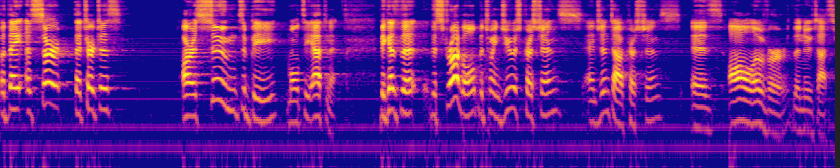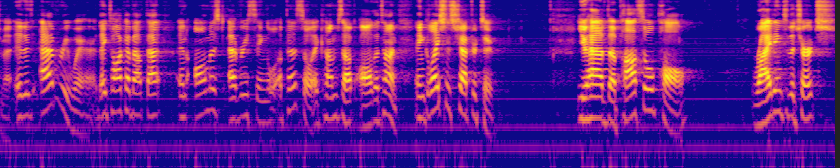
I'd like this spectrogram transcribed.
But they assert that churches are assumed to be multi ethnic. Because the, the struggle between Jewish Christians and Gentile Christians is all over the New Testament. It is everywhere. They talk about that in almost every single epistle. It comes up all the time. In Galatians chapter 2, you have the Apostle Paul writing to the church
